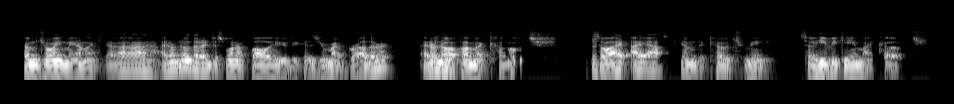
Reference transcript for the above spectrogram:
come join me. I'm like, ah, I don't know that I just want to follow you because you're my brother. I don't know if I'm a coach. So I, I asked him to coach me. So he mm-hmm. became my coach.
